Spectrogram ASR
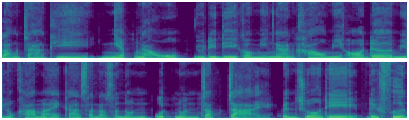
หลังจากที่เงียบเหงา อยู่ดีๆ ก็มีงานเข้ามีออเดอร์ มีลูกค้ามาให้การสนับสนุน อุดหนุนจับจ่าย เป็นช่วงที่ได้ฟื้น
